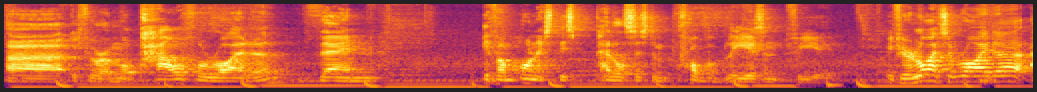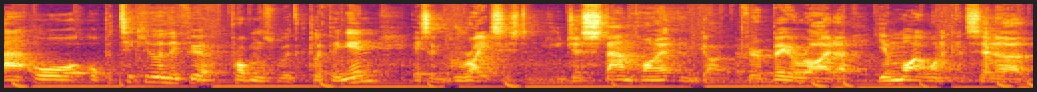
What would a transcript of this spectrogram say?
uh, if you're a more powerful rider, then if I'm honest, this pedal system probably isn't for you. If you're a lighter rider, uh, or, or particularly if you have problems with clipping in, it's a great system. You just stamp on it and go. If you're a bigger rider, you might want to consider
